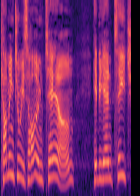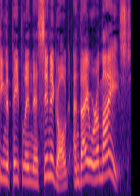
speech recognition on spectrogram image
Coming to his hometown, he began teaching the people in their synagogue, and they were amazed.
